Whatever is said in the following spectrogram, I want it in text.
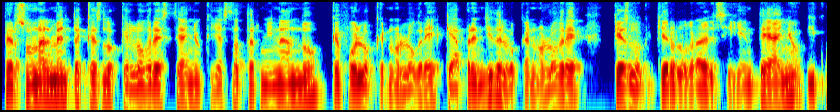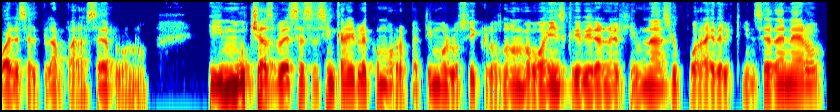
Personalmente, ¿qué es lo que logré este año que ya está terminando? ¿Qué fue lo que no logré? ¿Qué aprendí de lo que no logré? ¿Qué es lo que quiero lograr el siguiente año? ¿Y cuál es el plan para hacerlo, ¿no? Y muchas veces es increíble cómo repetimos los ciclos, ¿no? Me voy a inscribir en el gimnasio por ahí del 15 de enero,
